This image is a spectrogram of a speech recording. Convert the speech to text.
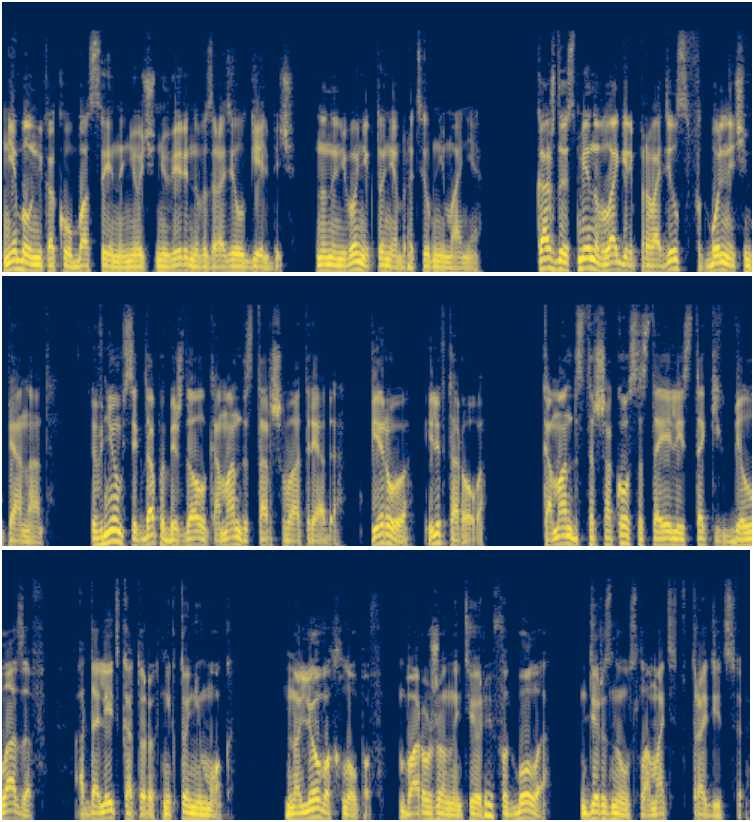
«Не было никакого бассейна», – не очень уверенно возразил Гельбич, но на него никто не обратил внимания. Каждую смену в лагере проводился футбольный чемпионат. В нем всегда побеждала команда старшего отряда, первого или второго. Команды старшаков состояли из таких беллазов, одолеть которых никто не мог. Но Лёва Хлопов, вооруженный теорией футбола, дерзнул сломать эту традицию.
